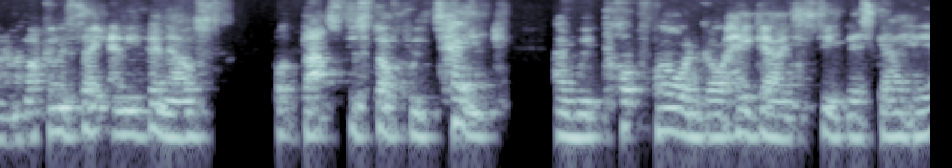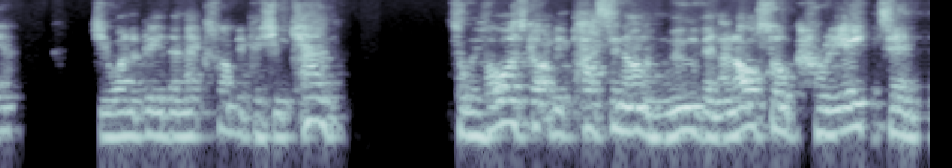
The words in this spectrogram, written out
And I'm not going to say anything else but that's the stuff we take and we put forward and go, hey guys, you see this guy here? Do you want to be the next one? Because you can. So we've always got to be passing on and moving and also creating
